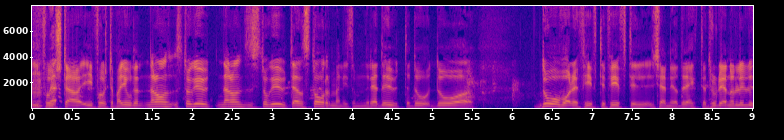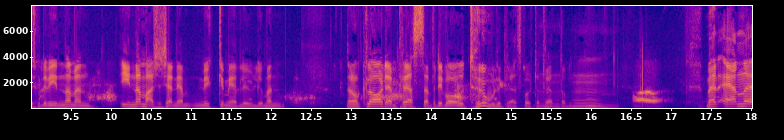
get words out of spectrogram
i första, i första perioden. När de stod ut, när de stod ut den stormen, liksom, redde ut det, då, då, då var det 50-50 kände jag direkt. Jag trodde ändå Luleå skulle vinna, men innan matchen kände jag mycket mer Luleå. Men när de klarade den pressen, för det var otrolig press första 13 Men en,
